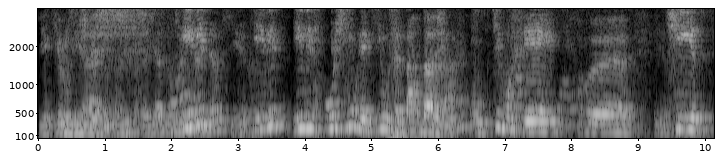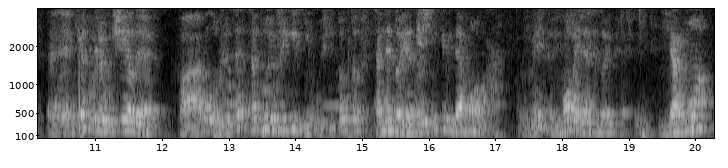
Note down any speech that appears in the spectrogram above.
які розійшлися. І від- І від, і від учнів, які вже там далі, у Тімофей, е, Тіт, е, яких вже вчили Павел, вже це, це були вже їхні учні. Тобто це не до язичників йде мова. Розумієте? Мова йде не до ярмо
